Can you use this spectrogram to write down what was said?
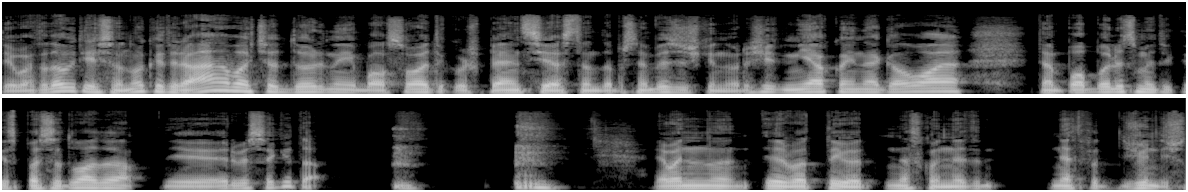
Tai va tada tie senukai tai, a, va čia durniai balsuoti tik už pensijas, ten dabar visiškai nurašyti, nieko negalvoja, ten populizmai tik pasiduoda ir visa kita. ir, va, ir va, tai, nesko, net, net žiūrint iš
